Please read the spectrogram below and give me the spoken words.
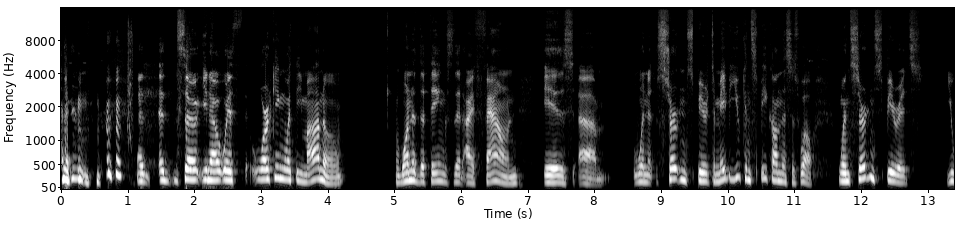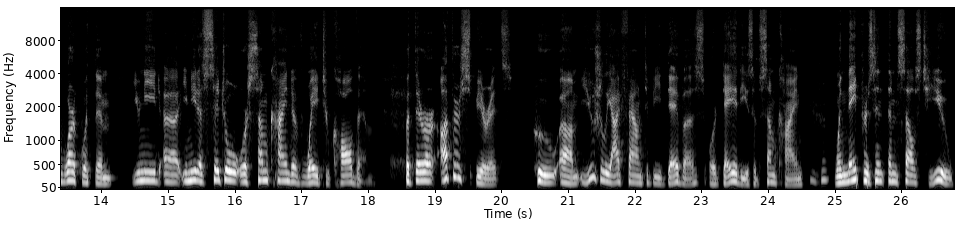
fun. and, and, so, you know, with working with Emano, one of the things that I found is um, when certain spirits, and maybe you can speak on this as well, when certain spirits you work with them, you need uh, you need a sigil or some kind of way to call them. But there are other spirits who um, usually I found to be devas or deities of some kind. Mm-hmm. When they present themselves to you,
